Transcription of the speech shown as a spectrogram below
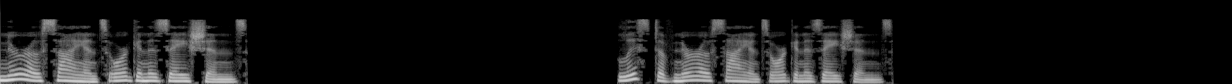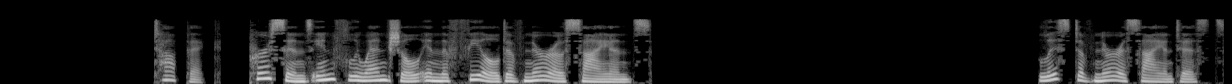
Neuroscience organizations. List of neuroscience organizations. Topic: Persons influential in the field of neuroscience. List of neuroscientists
